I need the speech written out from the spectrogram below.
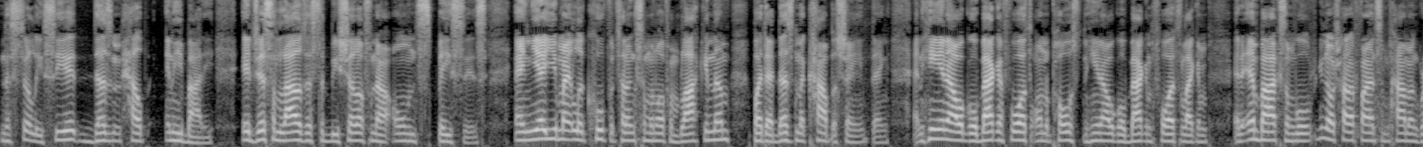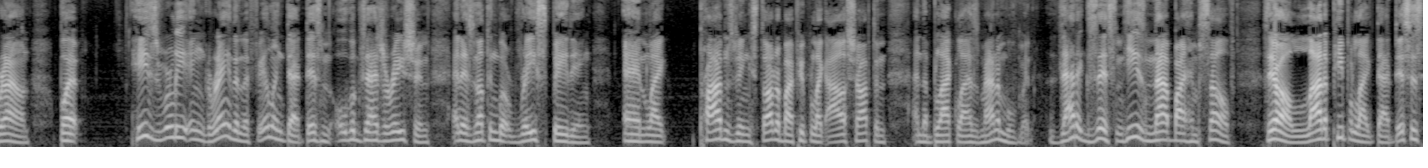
necessarily see it, doesn't help anybody. It just allows us to be shut off in our own spaces. And yeah, you might look cool for telling someone off and blocking them, but that doesn't accomplish anything. And he and I will go back and forth on the post, and he and I will go back and forth like in inbox, and we'll you know try to find some common ground. But he's really ingrained in the feeling that there's an over exaggeration and there's nothing but race baiting and like problems being started by people like Al Sharpton and the Black Lives Matter movement. That exists, and he's not by himself. There are a lot of people like that. This is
